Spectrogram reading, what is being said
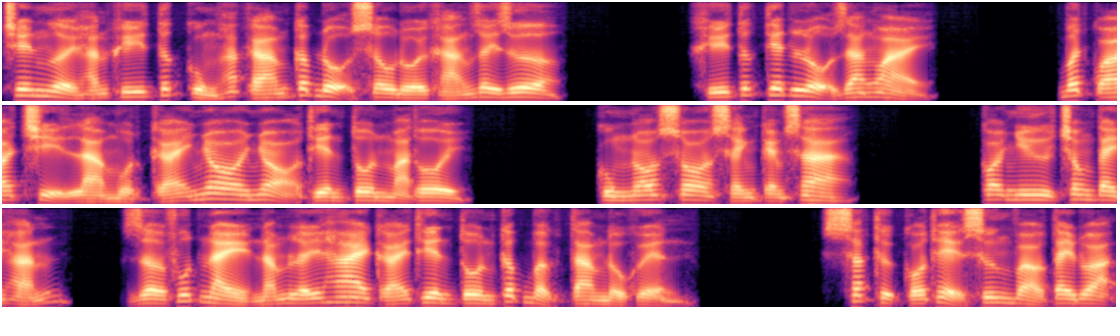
trên người hắn khí tức cùng hắc ám cấp độ sâu đối kháng dây dưa. Khí tức tiết lộ ra ngoài. Bất quá chỉ là một cái nho nhỏ thiên tôn mà thôi. Cùng nó so sánh kém xa. Coi như trong tay hắn, giờ phút này nắm lấy hai cái thiên tôn cấp bậc tam đầu khuyển. Sắc thực có thể xưng vào tay đoạn.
